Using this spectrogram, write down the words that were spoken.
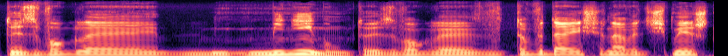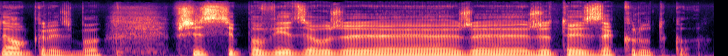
to jest w ogóle minimum. To jest w ogóle, to wydaje się nawet śmieszny okres, bo wszyscy powiedzą, że, że, że to jest za krótko.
